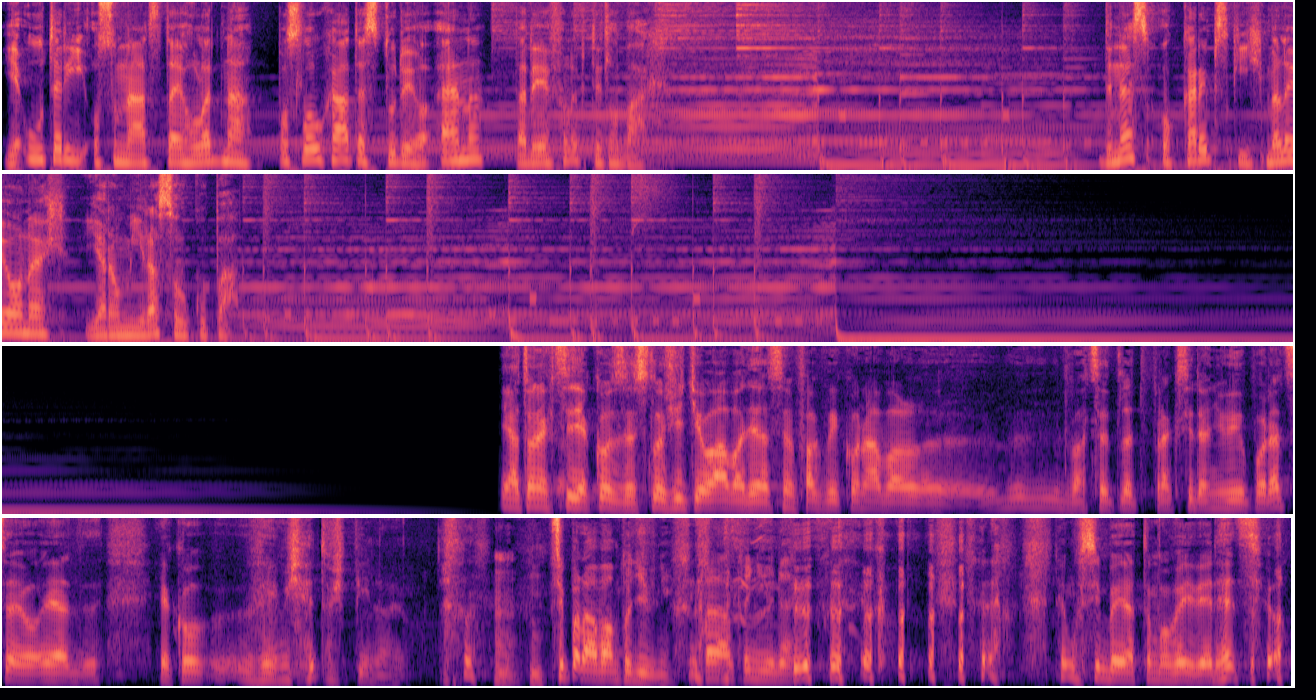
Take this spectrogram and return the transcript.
Je úterý 18. ledna, posloucháte Studio N, tady je Filip Titlbach. Dnes o karibských milionech Jaromíra Soukupa. Já to nechci jako zesložitěvávat, já jsem fakt vykonával 20 eh, let v praxi daňového poradce, jo. Já jako vím, že je to špína, jo. Připadá vám to divný? Připadá to divné. Nemusím být atomový vědec, jo.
